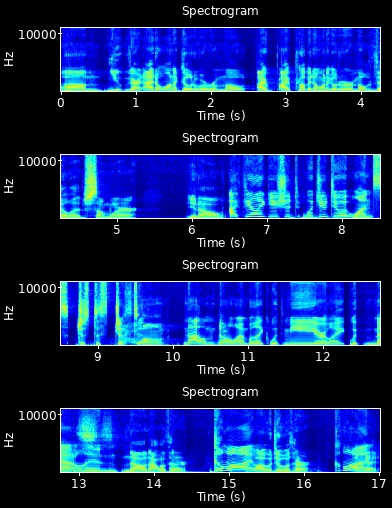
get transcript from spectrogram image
Um, you right? I don't want to go to a remote. I I probably don't want to go to a remote village somewhere. You know, I feel like you should. Would you do it once, just to just to alone. not no, I'm like with me or like with Madeline. No, not with her. Come on, I would do it with her. come on. Okay.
